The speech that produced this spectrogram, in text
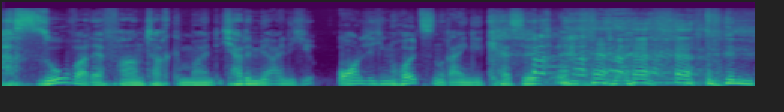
Ach, so war der Fahrentag gemeint. Ich hatte mir eigentlich ordentlichen Holzen reingekesselt und bin,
